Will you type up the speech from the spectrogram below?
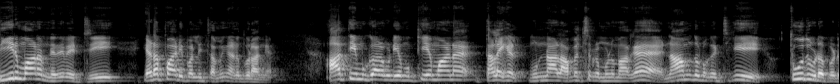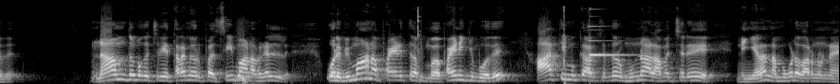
தீர்மானம் நிறைவேற்றி எடப்பாடி பழனிசாமிக்கு அனுப்புகிறாங்க அதிமுகவுடைய முக்கியமான தலைகள் முன்னாள் அமைச்சர்கள் மூலமாக நாம் தமிழ் கட்சிக்கு தூது விடப்படுது நாம் தமிழ் தலைமை உறுப்பினர் சீமான் அவர்கள் ஒரு விமான பயணத்தில் பயணிக்கும் போது அதிமுக சேர்ந்த ஒரு முன்னாள் அமைச்சர் நீங்கள் எல்லாம் நம்ம கூட வரணுண்ணே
